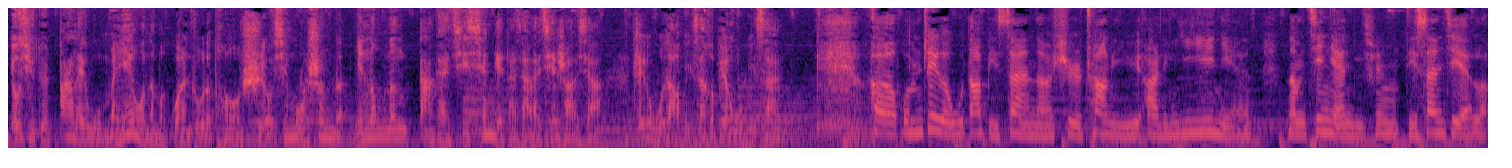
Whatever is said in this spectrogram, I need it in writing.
尤其对芭蕾舞没有那么关注的朋友是有些陌生的，您能不能大概其先给大家来介绍一下这个舞蹈比赛和编舞比赛呢？呃，我们这个舞蹈比赛呢是创立于二零一一年，那么今年已经第三届了。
